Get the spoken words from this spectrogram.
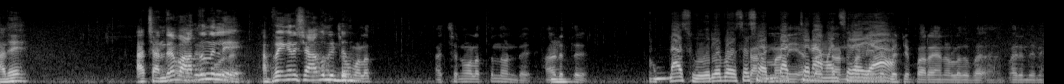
അതെ. ആ ചന്ദ്രൻ വളർത്തുന്നില്ലേ? അപ്പൊ എങ്ങനെ ശാപം കിട്ടും? അച്ഛൻ വളർത്തുന്നുണ്ട്. അടുത്ത്. പറ്റി പറയാനുള്ളത് പരുന്തിന്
